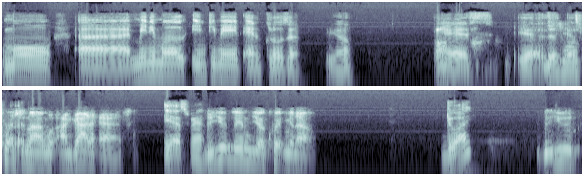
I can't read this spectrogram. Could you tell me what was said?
more uh, minimal, intimate, and closer. You know. Awesome. Yes. Yes. There's one yes, question I, I gotta ask. Yes, man. Do you lend your equipment out? Do I? Do you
